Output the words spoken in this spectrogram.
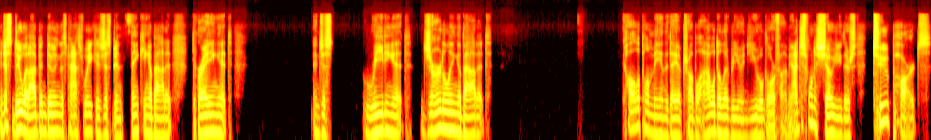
and just do what I've been doing this past week has just been thinking about it, praying it, and just reading it, journaling about it. Call upon me in the day of trouble. I will deliver you and you will glorify me. I just want to show you there's two parts.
